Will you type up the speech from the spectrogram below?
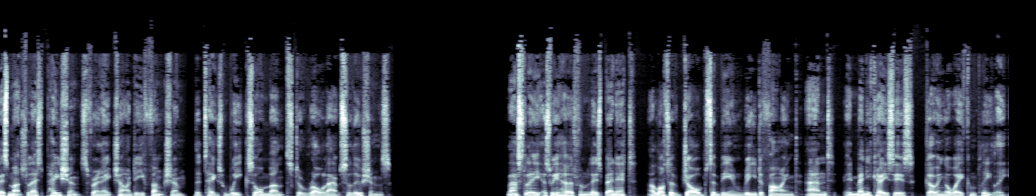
there's much less patience for an HRD function that takes weeks or months to roll out solutions. Lastly, as we heard from Liz Bennett, a lot of jobs are being redefined and, in many cases, going away completely,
